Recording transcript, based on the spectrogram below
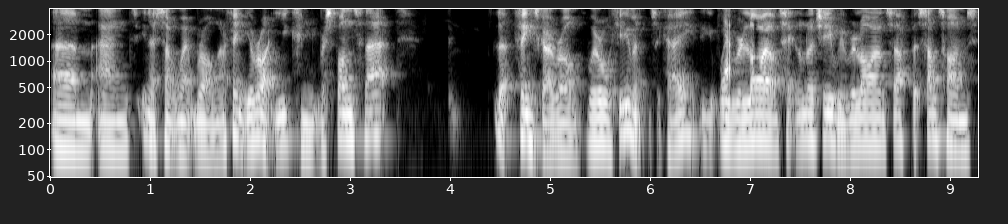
um, and you know something went wrong. And I think you're right. You can respond to that. Look, things go wrong. We're all humans, okay? We yeah. rely on technology, we rely on stuff, but sometimes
